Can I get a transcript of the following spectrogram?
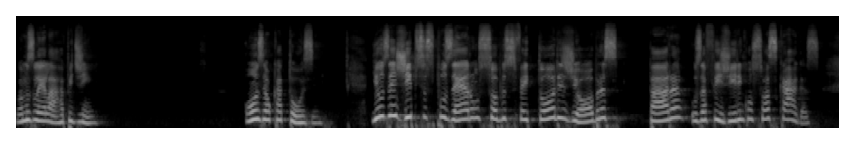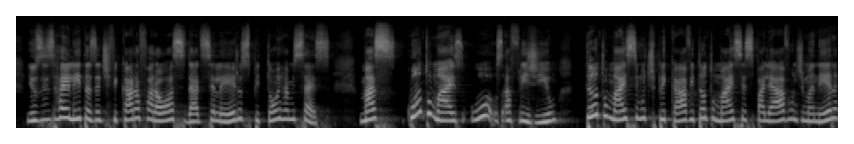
Vamos ler lá rapidinho. 11 ao 14. E os egípcios puseram sobre os feitores de obras para os afligirem com suas cargas. E os israelitas edificaram a Faraó as cidades celeiros, Pitom e Ramsés. Mas quanto mais os afligiam, tanto mais se multiplicava e tanto mais se espalhavam, de maneira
